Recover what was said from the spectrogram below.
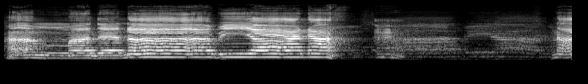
محمد نبينا না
